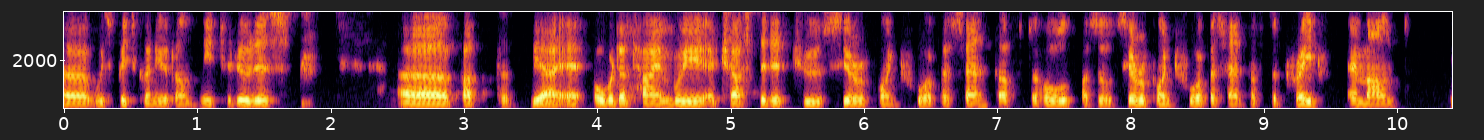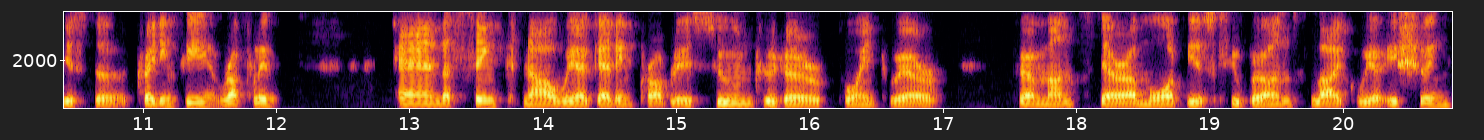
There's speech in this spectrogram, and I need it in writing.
Uh, with Bitcoin, you don't need to do this. Uh, but yeah, over the time, we adjusted it to 0.4% of the whole, so 0.4% of the trade amount is the trading fee roughly. And I think now we are getting probably soon to the point where per month there are more BSQ burned like we are issuing.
